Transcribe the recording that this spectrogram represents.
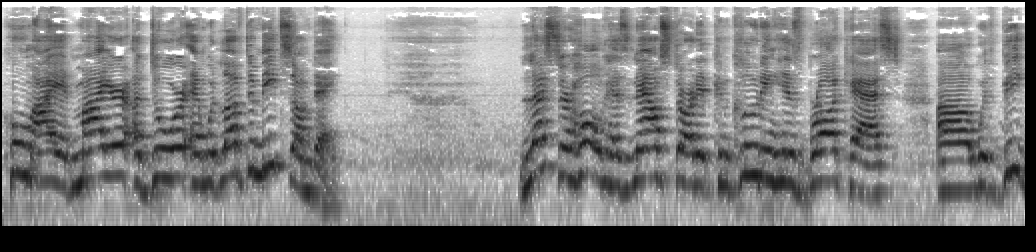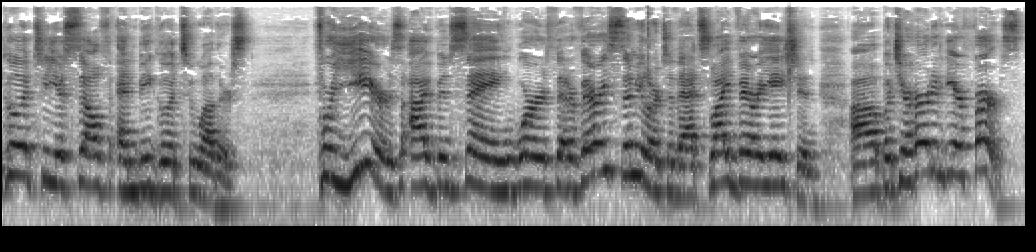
whom I admire, adore, and would love to meet someday. Lester Holt has now started concluding his broadcast uh, with be good to yourself and be good to others. For years, I've been saying words that are very similar to that, slight variation, uh, but you heard it here first.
